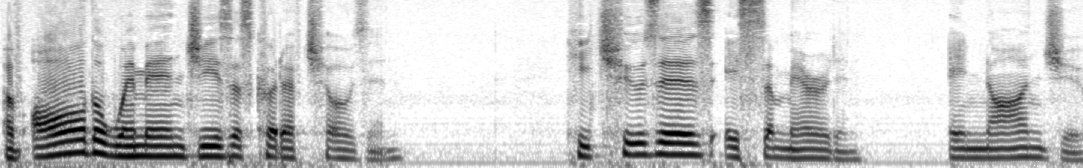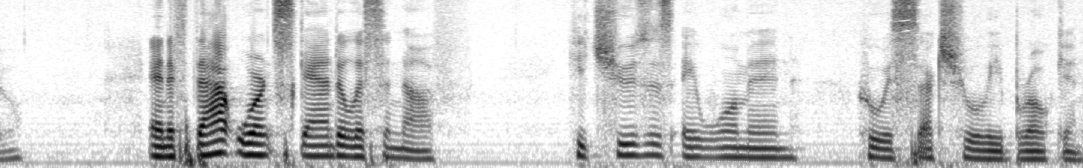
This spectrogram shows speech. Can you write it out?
Of all the women Jesus could have chosen, he chooses a Samaritan, a non Jew. And if that weren't scandalous enough, he chooses a woman who is sexually broken,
